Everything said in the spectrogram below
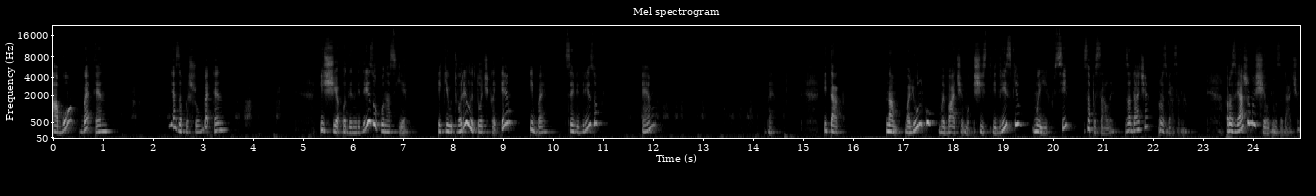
або БН. Я запишу БН. І ще один відрізок у нас є, який утворили точка М і Б. Це відрізок МБ. І так, на малюнку ми бачимо 6 відрізків, ми їх всі записали. Задача розв'язана. Розв'яжемо ще одну задачу.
